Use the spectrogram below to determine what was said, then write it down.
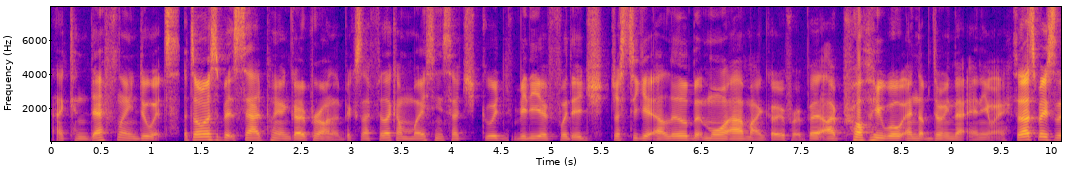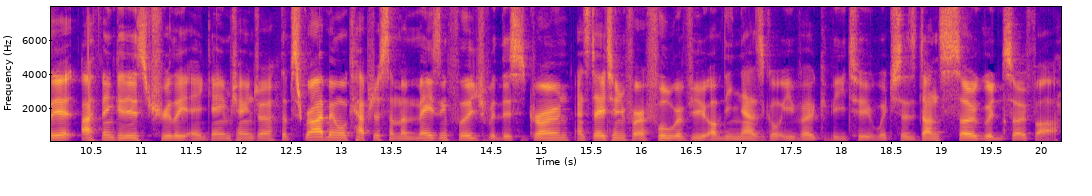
and it can definitely do it. It's almost a bit sad putting a GoPro on it because I feel like I'm wasting such good video footage just to get a little bit more out of my GoPro, but I probably will end up doing that anyway. So that's basically it. I think it is truly a game changer. Subscribe and we'll capture some amazing footage with this drone, and stay tuned for a full review of the Nazgul Evoque V2, which has done so good so far.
